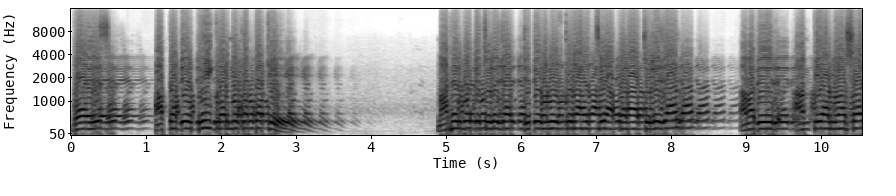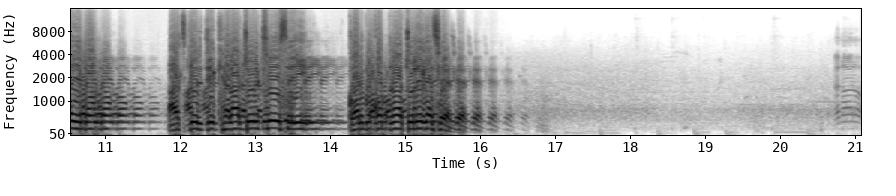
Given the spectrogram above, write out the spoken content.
বয়েজ। আপনাদের দুই কর্মকর্তাকে মাঠের মধ্যে চলে যান যেতে অনুরোধ করা হচ্ছে, আপনারা চলে যান। আমাদের আম্পায়ার মহাশয় এবং আজকের যে খেলা চলছে, সেই কর্মকর্তারা চলে গেছেন। এনো, এনো।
